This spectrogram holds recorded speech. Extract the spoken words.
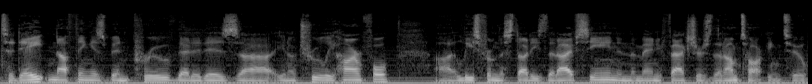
to date, nothing has been proved that it is uh, you know truly harmful uh, at least from the studies that I've seen and the manufacturers that I'm talking to.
